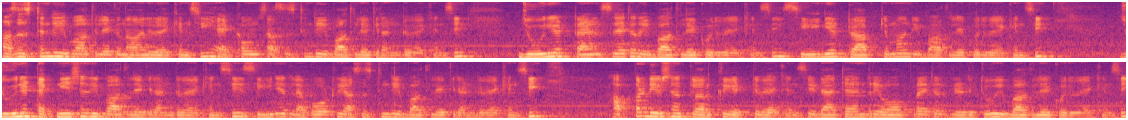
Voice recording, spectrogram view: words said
അസിസ്റ്റന്റ് വിഭാഗത്തിലേക്ക് നാല് വേക്കൻസി അക്കൗണ്ട്സ് അസിസ്റ്റന്റ് വിഭാഗത്തിലേക്ക് രണ്ട് വേക്കൻസി ജൂനിയർ ട്രാൻസ്ലേറ്റർ വിഭാഗത്തിലേക്ക് ഒരു വേക്കൻസി സീനിയർ ഡ്രാഫ്റ്റ്മാൻ വിഭാഗത്തിലേക്ക് ഒരു വേക്കൻസി ജൂനിയർ ടെക്നീഷ്യൻ വിഭാഗത്തിലേക്ക് രണ്ട് വേക്കൻസി സീനിയർ ലബോറട്ടറി അസിസ്റ്റന്റ് വിഭാഗത്തിലേക്ക് രണ്ട് വേക്കൻസി അപ്പർ ഡിവിഷണൽ ക്ലർക്ക് എട്ട് vacancy data entry operator grade two വിഭാഗത്തിലേക്ക് ഒരു വേക്കൻസി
